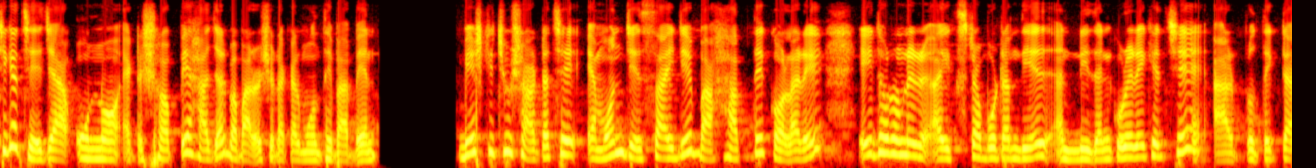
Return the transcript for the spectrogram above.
ঠিক আছে? যা অন্য একটা শপে হাজার বা বারোশো টাকার মধ্যে পাবেন। বেশ কিছু শার্ট আছে এমন যে সাইডে বা হাতে কলারে এই ধরনের এক্সট্রা বোতাম দিয়ে ডিজাইন করে রেখেছে। আর প্রত্যেকটা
